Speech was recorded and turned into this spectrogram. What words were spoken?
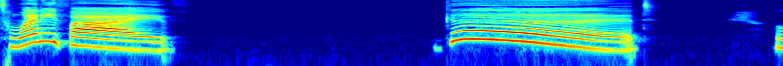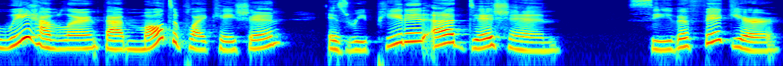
25. Good. We have learned that multiplication is repeated addition. See the figure.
